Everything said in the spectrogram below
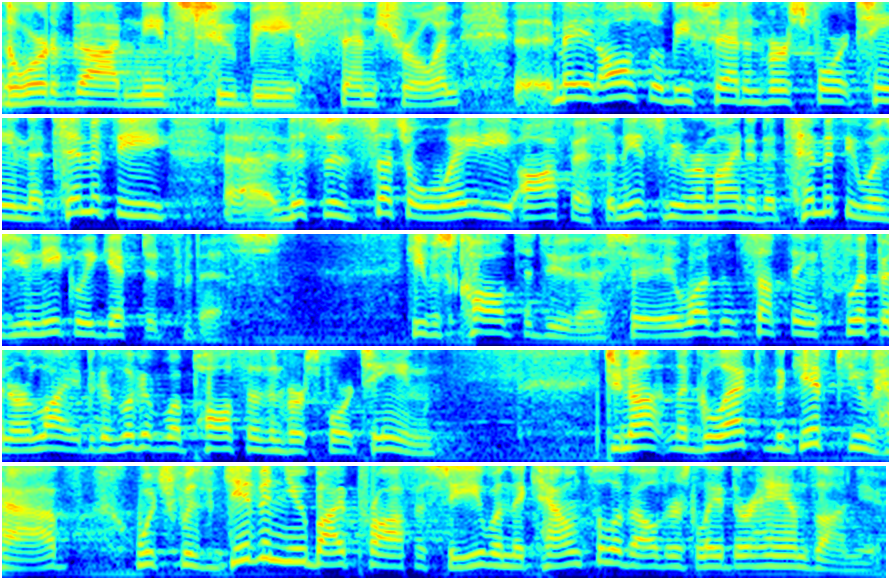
The Word of God needs to be central. And uh, may it also be said in verse 14 that Timothy, uh, this is such a weighty office, it needs to be reminded that Timothy was uniquely gifted for this. He was called to do this. It wasn't something flippant or light, because look at what Paul says in verse 14. Do not neglect the gift you have, which was given you by prophecy when the council of elders laid their hands on you.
